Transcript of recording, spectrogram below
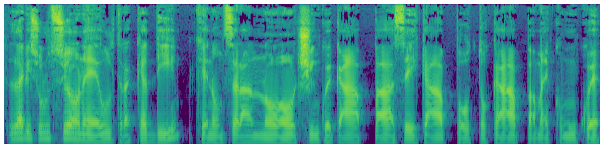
La risoluzione è Ultra HD che non saranno 5K, 6K, 8K, ma è comunque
